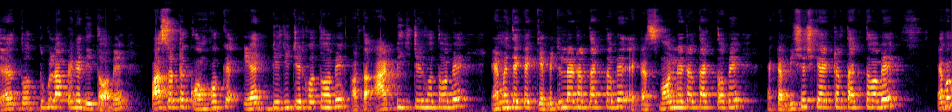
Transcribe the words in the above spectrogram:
যে তথ্যগুলো আপনাকে দিতে হবে পাসওয়ার্ডটা কমপক্ষে এক ডিজিটের হতে হবে, অর্থাৎ আট ডিজিটের হতে হবে, এর মধ্যে একটা ক্যাপিটাল লেটার থাকতে হবে, একটা স্মল লেটার থাকতে হবে, একটা বিশেষ ক্যারেক্টার থাকতে হবে এবং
